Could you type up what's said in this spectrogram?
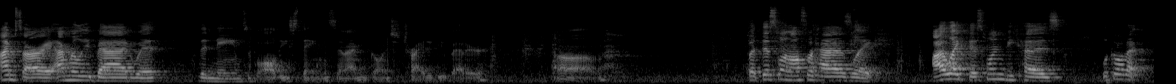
I'm sorry, I'm really bad with the names of all these things and I'm going to try to do better. Um, but this one also has like, I like this one because look at all that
